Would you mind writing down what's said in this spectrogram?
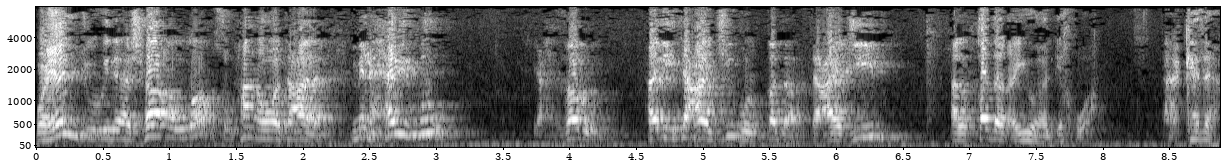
وينجو إذا شاء الله سبحانه وتعالى من حيث يحذر. هذه تعاجيب القدر تعاجيب القدر أيها الإخوة. هكذا.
